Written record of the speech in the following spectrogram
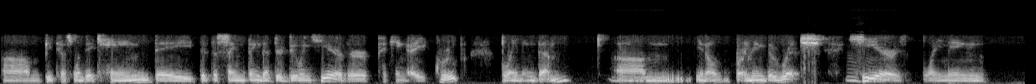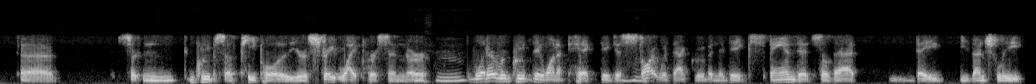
um, because when they came, they did the same thing that they're doing here. They're picking a group, blaming them. Um, you know, blaming the rich. Here is blaming. Uh, certain groups of people, you're a straight white person or whatever group they want to pick, they just start with that group and then they expand it so that they eventually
